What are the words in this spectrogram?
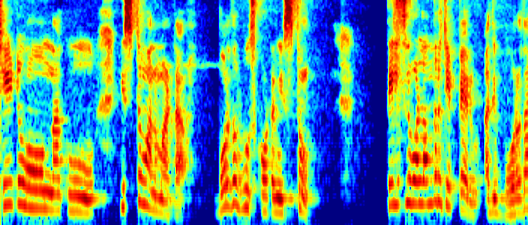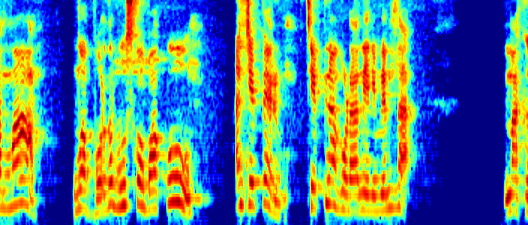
చేయటం నాకు ఇష్టం అనమాట బురద పూసుకోవటం ఇష్టం. తెలిసిన వాళ్ళందరూ చెప్పారు అది బురదమ్మా నువ్వు ఆ బురద పూసుకోబాకు అని చెప్పారు. చెప్పినా కూడా నేను వినలా. నాకు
